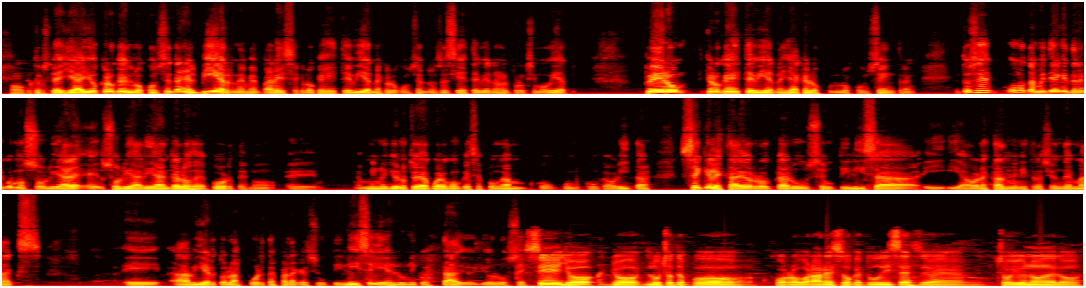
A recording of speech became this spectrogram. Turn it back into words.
Entonces, ya yo creo que lo concentran el viernes, me parece. Creo que es este viernes que lo concentran. No sé si es este viernes o el próximo viernes. Pero creo que es este viernes ya que los lo concentran. Entonces, uno también tiene que tener como eh, solidaridad entre los deportes, ¿no? Eh, a mí no, yo no estoy de acuerdo con que se pongan, con, que ahorita, sé que el estadio Rod Caru se utiliza y, ahora esta administración de Max eh, ha abierto las puertas para que se utilice y es el único estadio, yo lo sé. Sí, yo, yo Lucho, te puedo corroborar eso que tú dices. soy uno de los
